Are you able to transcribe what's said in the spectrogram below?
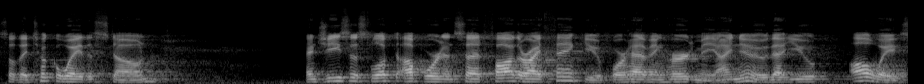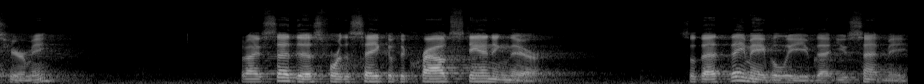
So they took away the stone. And Jesus looked upward and said, Father, I thank you for having heard me. I knew that you always hear me. But I've said this for the sake of the crowd standing there, so that they may believe that you sent me.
